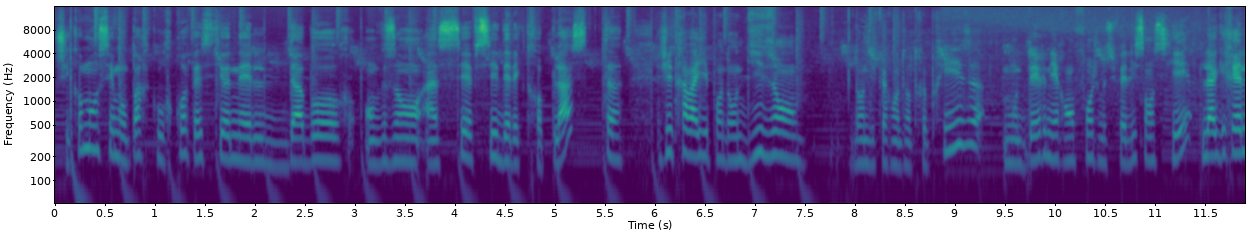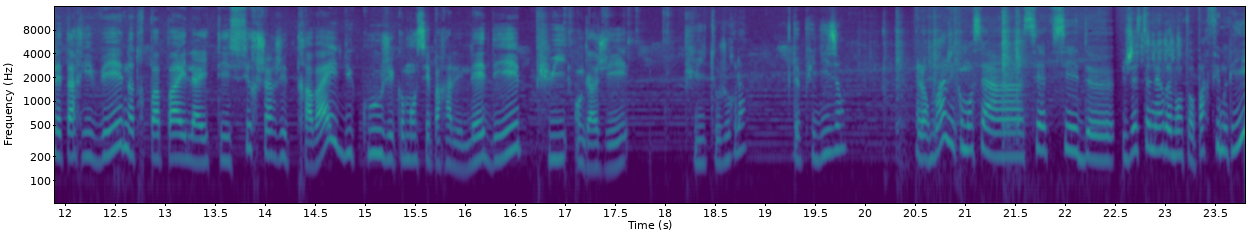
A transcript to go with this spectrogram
J'ai commencé mon parcours professionnel d'abord en faisant un CFC d'électroplast. J'ai travaillé pendant 10 ans dans différentes entreprises. Mon dernier enfant, je me suis fait licencier. La grêle est arrivée, notre papa il a été surchargé de travail. Du coup, j'ai commencé par aller l'aider, puis engager, puis toujours là, depuis 10 ans. Alors moi, j'ai commencé un CFC de gestionnaire de vente en parfumerie.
